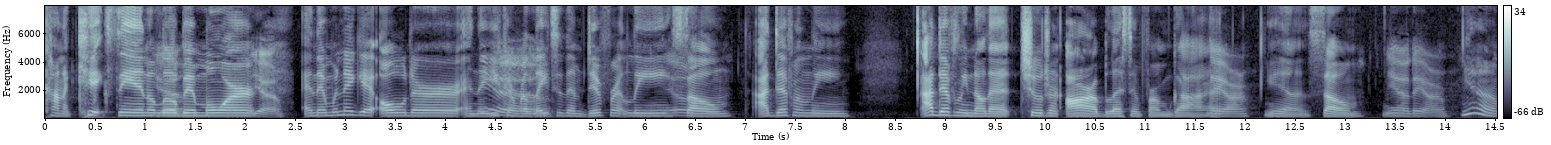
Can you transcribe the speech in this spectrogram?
kind of kicks in a little bit more. Yeah. And then when they get older and then you can relate to them differently. Yep. So I definitely I definitely know that children are a blessing from God. They are. Yeah. So Yeah, they are. yeah.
